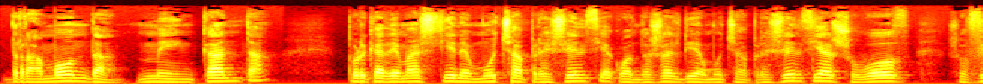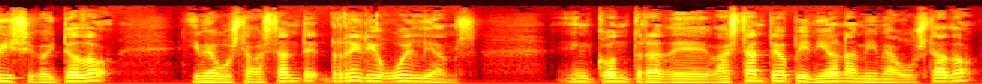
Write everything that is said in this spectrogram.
Ramonda me encanta, porque además tiene mucha presencia, cuando sale tiene mucha presencia, su voz, su físico y todo, y me gusta bastante. Riri Williams, en contra de bastante opinión, a mí me ha gustado,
